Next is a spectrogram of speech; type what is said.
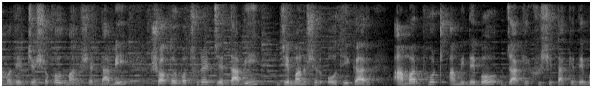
আমাদের যে সকল মানুষের দাবি শত বছরের যে দাবি, যে মানুষের অধিকার, আমার ভোট আমি দেব, যাকে খুশি তাকে দেব,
